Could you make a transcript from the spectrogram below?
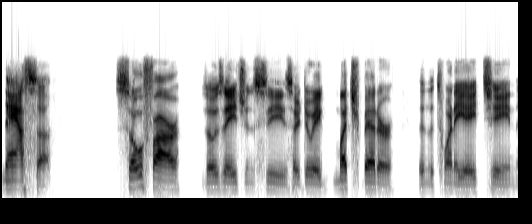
NASA, so far those agencies are doing much better than the 2018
